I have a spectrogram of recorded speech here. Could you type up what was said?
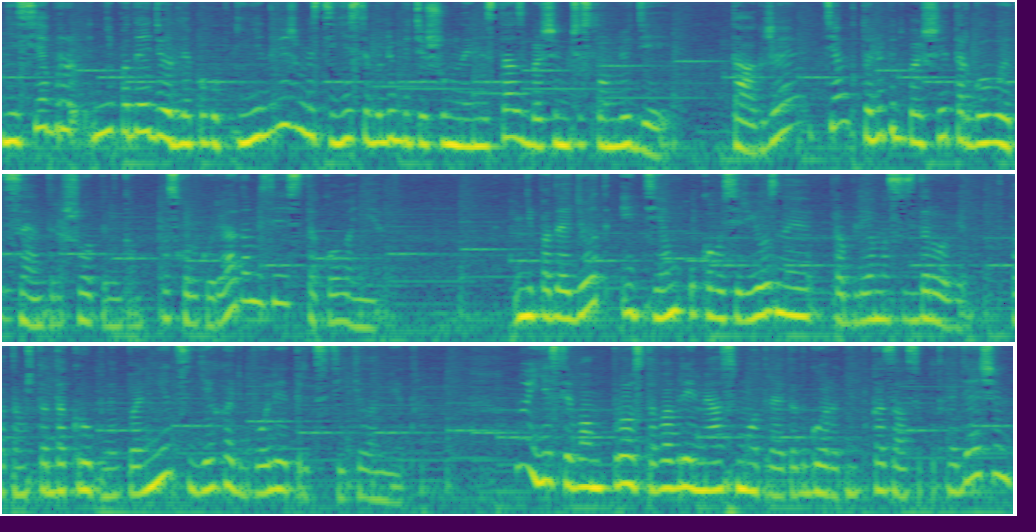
Несебр не подойдет для покупки недвижимости, если вы любите шумные места с большим числом людей. Также тем, кто любит большие торговые центры шопингом, поскольку рядом здесь такого нет. Не подойдет и тем, у кого серьезные проблемы со здоровьем, потому что до крупных больниц ехать более 30 километров. Ну и если вам просто во время осмотра этот город не показался подходящим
